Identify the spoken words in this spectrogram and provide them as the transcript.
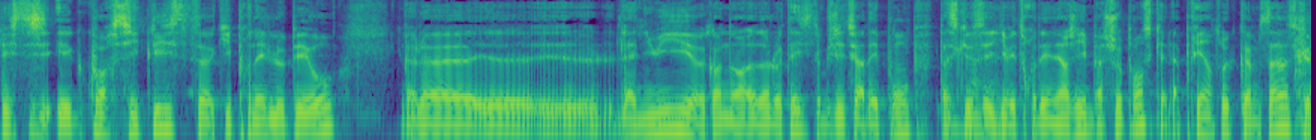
les coureurs cyclistes qui prenaient de l'EPO, le- euh, la nuit, quand dans, dans l'hôtel, ils étaient obligés de faire des pompes parce que c'est- il y avait trop d'énergie. Bah, je pense qu'elle a pris un truc comme ça parce que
